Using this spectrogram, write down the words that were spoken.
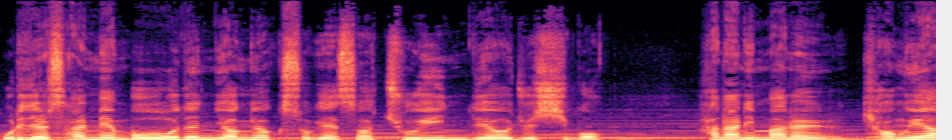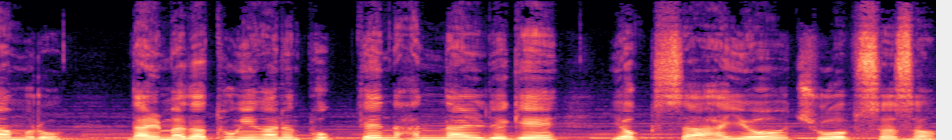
우리들 삶의 모든 영역 속에서 주인 되어 주시고 하나님만을 경외함으로 날마다 동행하는 복된 한 날 되게 역사하여 주옵소서.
